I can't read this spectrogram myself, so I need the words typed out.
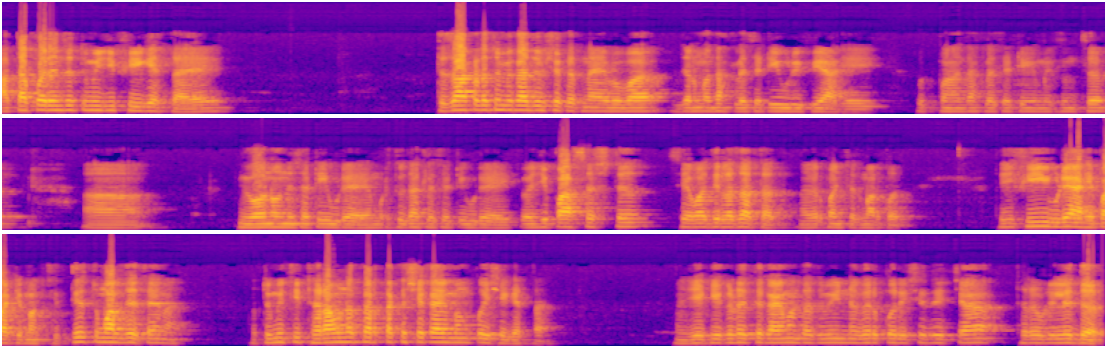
आतापर्यंत तुम्ही जी फी घेताय त्याचा आकडा तुम्ही का देऊ शकत नाही? बाबा जन्म दाखल्यासाठी एवढी फी आहे उत्पन्न दाखल्यासाठी मी तुमचं विवाह नोंदणीसाठी एवढी आहे मृत्यू दाखल्यासाठी एवढी आहे किंवा जी पासष्ट सेवा दिल्या जातात नगरपंचायत मार्फत त्याची फी एवढी आहे पाठीमागची तेच तुम्हाला द्यायचं आहे ना? तुम्ही ती ठराव न करता कसे काय मग पैसे घेता? म्हणजे एकीकडे ते काय म्हणता तुम्ही नगर परिषदेच्या ठरवलेले दर.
